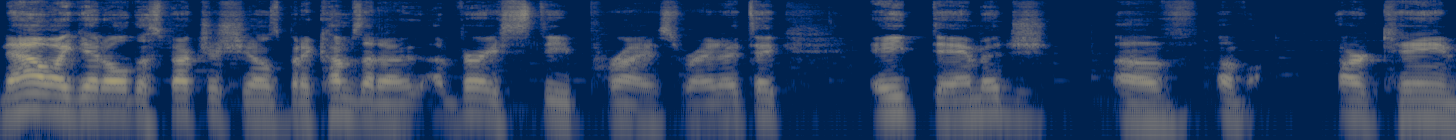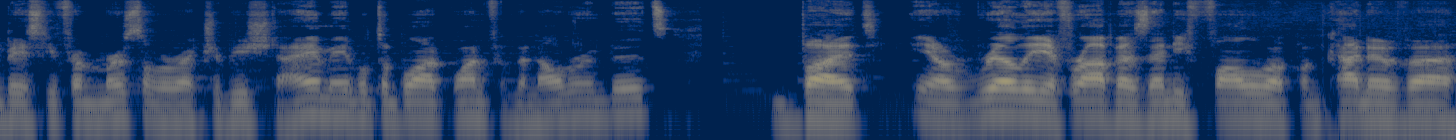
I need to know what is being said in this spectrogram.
Now I get all the Spectre shields, but it comes at a, a very steep price, right? I take eight damage of of arcane basically from merciful retribution. I am able to block one from the null rune boots, but you know, really, if Rob has any follow up, I'm kind of uh,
